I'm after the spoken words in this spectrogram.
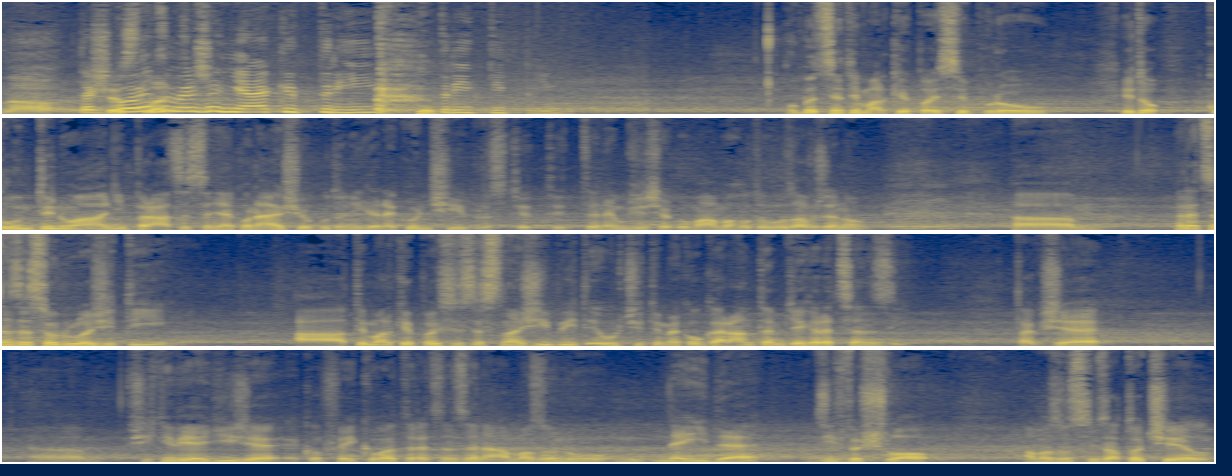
na Tak povedzme, že nějaké tři, tři typy. Obecně ty marketplace budou je to kontinuální práce, se jako na e-shopu to nikdy nekončí, prostě ty, ty nemůžeš jako máme hotovo zavřeno. Um, recenze jsou důležitý, a ty marketplace se snaží být i určitým jako garantem těch recenzí. Takže všichni vědí, že jako fejkovat recenze na Amazonu nejde. Dřív to šlo, Amazon s tím zatočil,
